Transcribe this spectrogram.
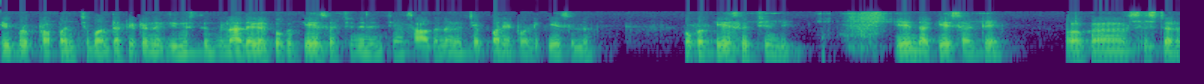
ఇప్పుడు ప్రపంచం అంతటి ఇటనే జీవిస్తుంది. నా దగ్గరకు ఒక కేసు వచ్చింది నేను సాధారణంగా చెప్పాను ఇటువంటి కేసులు. ఒక కేసు వచ్చింది. ఏంది ఆ కేసు అంటే ఒక సిస్టర్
